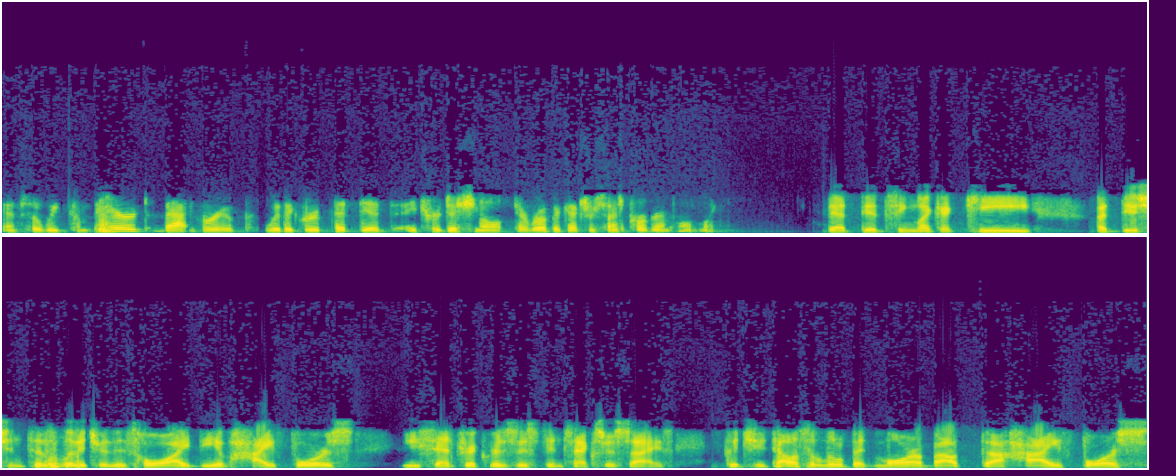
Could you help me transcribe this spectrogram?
And so we compared that group with a group that did a traditional aerobic exercise program only. That did seem like a key addition to the literature, this whole idea of high force eccentric resistance exercise. Could you tell us a little bit more about the high force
